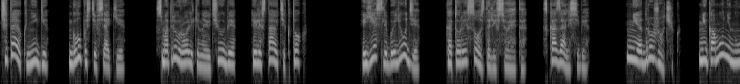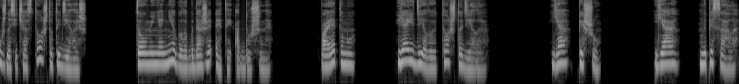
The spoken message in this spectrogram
Читаю книги, глупости всякие, смотрю ролики на Ютубе и листаю ТикТок. Если бы люди, которые создали все это, сказали себе, «Нет, дружочек, никому не нужно сейчас то, что ты делаешь то у меня не было бы даже этой отдушины. Поэтому я и делаю то, что делаю. Я пишу. Я написала.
